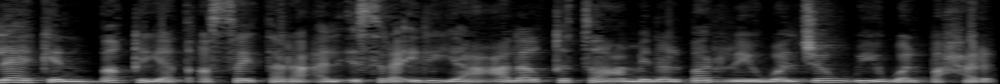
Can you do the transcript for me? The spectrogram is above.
لكن بقيت السيطرة الإسرائيلية على القطاع من البر والجو والبحر.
